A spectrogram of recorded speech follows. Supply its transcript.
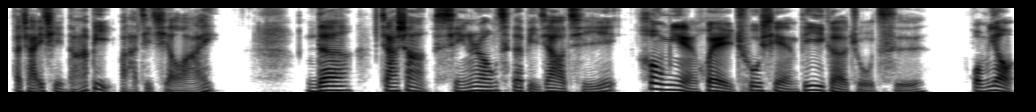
大家一起拿笔把它记起来。的加上形容词的比较级，后面会出现第一个主词，我们用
